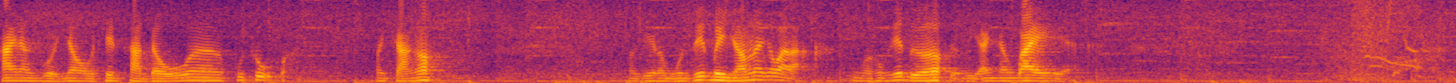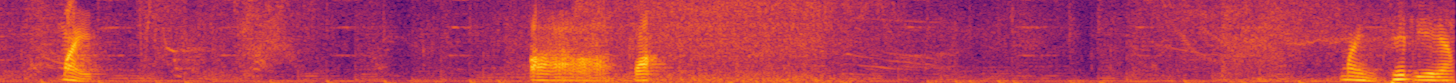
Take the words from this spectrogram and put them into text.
Hai thằng đuổi nhau trên sàn đấu uh, vũ trụ. Hoành tráng không? Thằng kia là muốn giết mình lắm đấy các bạn ạ. Nhưng mà không giết được vì anh đang bay. Mày. Ah fuck. Mày chết đi em.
